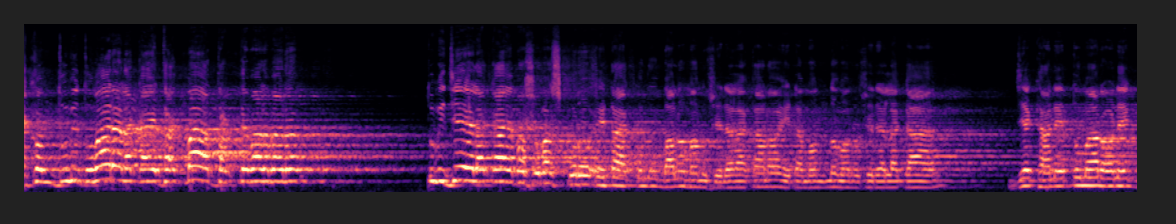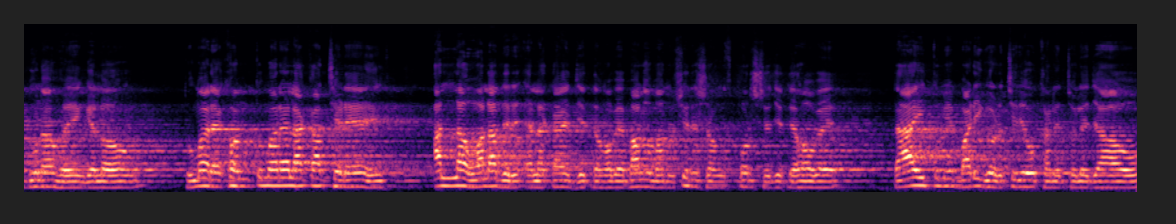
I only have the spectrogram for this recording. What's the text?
এখন তুমি তোমার এলাকায় থাকবা, থাকতে পারবা না। তুমি যে এলাকায় বসবাস করো, এটা কোনো ভালো মানুষের এলাকা নয়, এটা মন্দ মানুষের এলাকা। যেখানে তোমার অনেক গুণা হয়ে গেল, তোমার এখন তোমার এলাকা ছেড়ে আল্লাহ ওয়ালাদের এলাকায় যেতে হবে, ভালো মানুষের সংস্পর্শে যেতে হবে। তাই তুমি বাড়িঘর ছেড়ে ওখানে চলে যাও।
